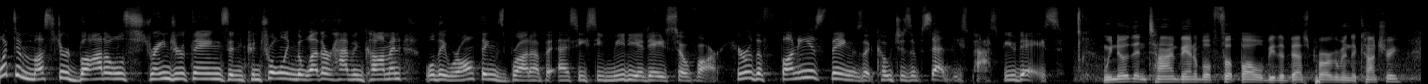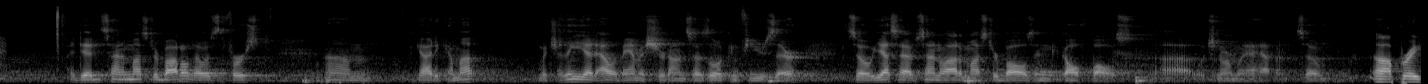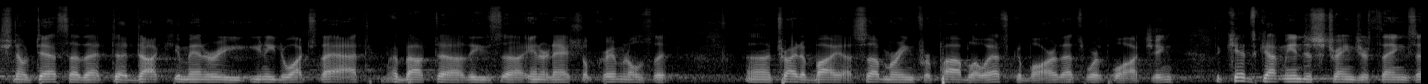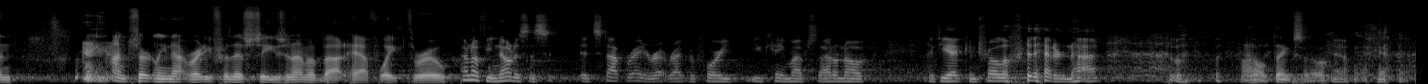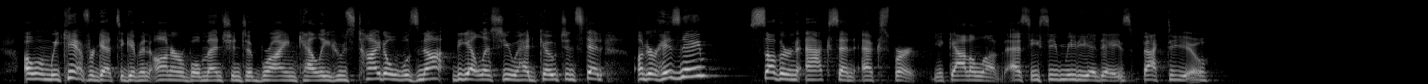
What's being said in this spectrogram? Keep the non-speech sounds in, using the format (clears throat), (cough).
What do mustard bottles, Stranger Things, and controlling the weather have in common? Well, they were all things brought up at SEC Media Days so far. Here are the funniest things that coaches have said these past few days. We know that in time, Vanderbilt football will be the best program in the country. I did sign a mustard bottle. That was the first um, guy to come up, which I think he had Alabama shirt on, so I was a little confused there. So yes, I've signed a lot of mustard balls and golf balls, uh, which normally I haven't. So Operation Odessa, that uh, documentary, you need to watch that about uh, these uh, international criminals that uh, try to buy a submarine for Pablo Escobar. That's worth watching. The kids got me into Stranger Things, and (clears throat) I'm certainly not ready for this season. I'm about halfway through. I don't know if you noticed this, it stopped raining right, right before you, you came up, so I don't know if, if you had control (laughs) over that or not. I don't think so. Yeah. Oh, and we can't forget to give an honorable mention to Brian Kelly, whose title was not the LSU head coach. Instead, under his name, Southern accent expert. You gotta love SEC Media Days. Back to you.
